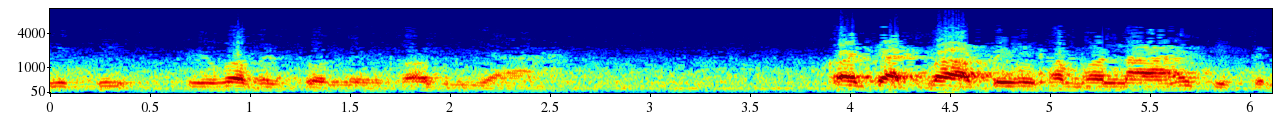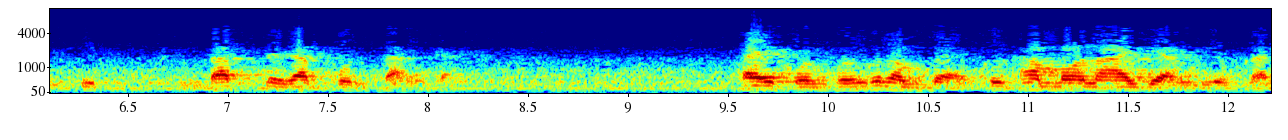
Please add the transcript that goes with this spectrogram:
ยิทธิคือว่าเป็นส่วนหนึ่งของปัญญา ก็จัดว่าเป็นคำพนาให้จิตเป็นคิดรับได้รับผลต่างกัน ให้ผลผลก็ทำแบบคือคำพนาอย่างเดียวกัน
